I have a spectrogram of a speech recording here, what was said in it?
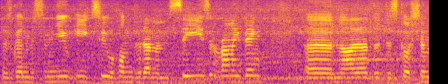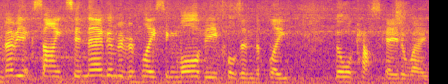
there's going to be some new E200 MMCs arriving. Um, I had a discussion, very exciting. They're going to be replacing more vehicles in the fleet that will cascade away.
